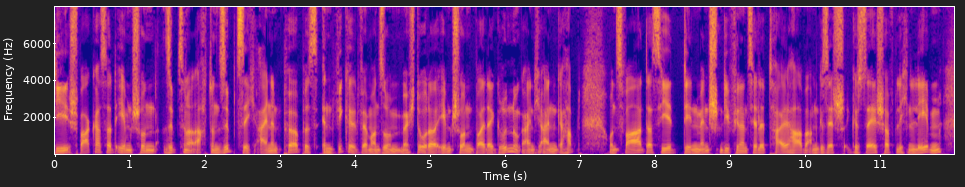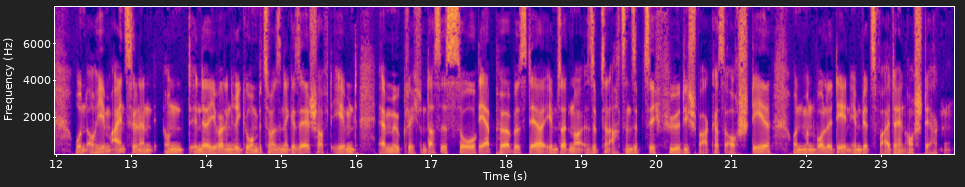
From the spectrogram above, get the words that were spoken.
Die Sparkasse hat eben schon 1778 einen Purpose entwickelt, wenn man so möchte, oder eben schon bei der Gründung eigentlich einen gehabt. Und zwar, dass sie den Menschen die finanzielle Teilhabe am gesellschaftlichen Leben und auch jedem Einzelnen und in der jeweiligen Region bzw. in der Gesellschaft eben ermöglicht. Und das ist so so der Purpose, der eben seit 17, 1870 für die Sparkasse auch stehe und man wolle den eben jetzt weiterhin auch stärken.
